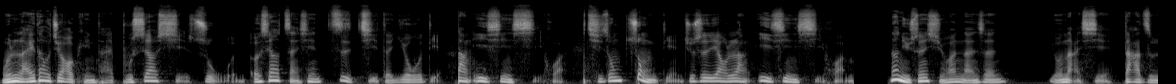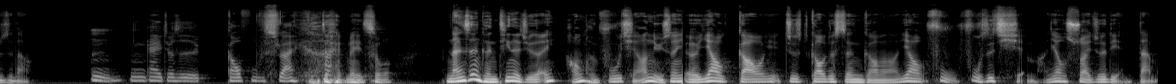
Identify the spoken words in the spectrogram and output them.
我们来到交友平台，不是要写作文，而是要展现自己的优点，让异性喜欢。其中重点就是要让异性喜欢。那女生喜欢男生有哪些？大家知不知道？嗯，应该就是高富帅。对，没错。男生可能听着觉得，哎，好像很肤浅。然后女生呃要高，就是高就身高嘛；要富，富是钱嘛；要帅就是脸蛋嘛。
